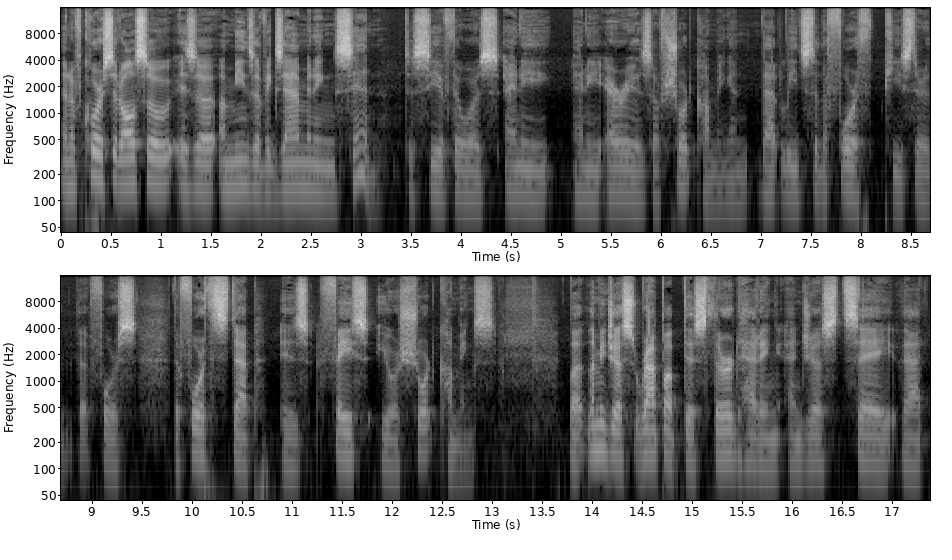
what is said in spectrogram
And of course, it also is a, a means of examining sin to see if there was any any areas of shortcoming, and that leads to the fourth piece there. The fourth, the fourth step is face your shortcomings. But let me just wrap up this third heading and just say that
